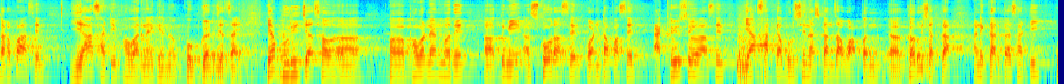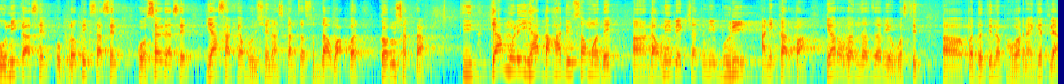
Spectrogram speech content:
करपा असेल यासाठी फवारण्या घेणं खूप गरजेचं आहे. या भुरीच्या स फवारण्यांमध्ये तुम्ही स्कोर असेल क्वांटाप असेल ॲक्रिव्ह असेल यासारख्या बुरशीनाशकांचा वापर करू शकता. आणि करप्यासाठी कोनिका असेल कुप्रोपिक्स असेल कोसाईड असेल यासारख्या बुरशीनाशकांचा सुद्धा वापर करू शकता. ती त्यामुळे ह्या दहा दिवसामध्ये डावणीपेक्षा तुम्ही भुरी आणि करपा या रोगांचा जर व्यवस्थित पद्धतीनं फवारण्या घेतल्या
